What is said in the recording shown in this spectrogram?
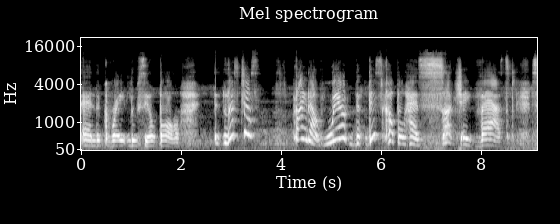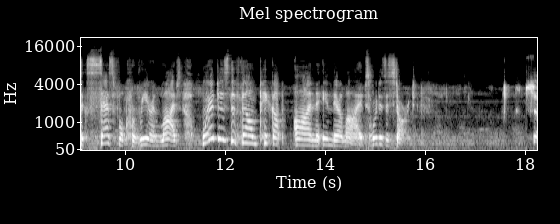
and the great Lucille Ball. Let's just find out where th- this couple has such a vast, successful career and lives. Where does the film pick up on in their lives? Where does it start? So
